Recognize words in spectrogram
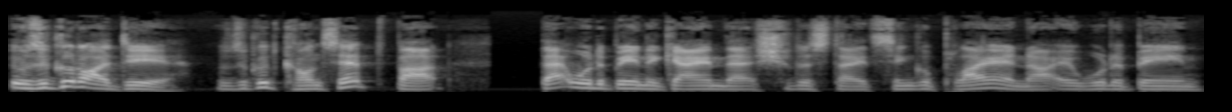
it was a good idea. It was a good concept, but that would have been a game that should have stayed single player, and uh, it would have been,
